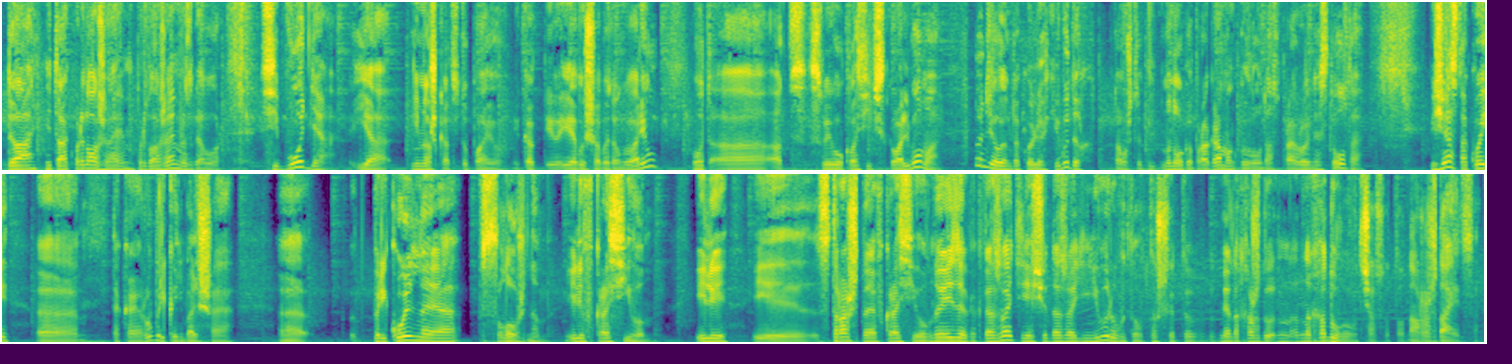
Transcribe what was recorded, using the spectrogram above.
Да, итак, продолжаем, продолжаем разговор. Сегодня я немножко отступаю, и как я выше об этом говорил, вот а, от своего классического альбома, ну, делаем такой легкий выдох, потому что много программок было у нас про Ройный стол-то. И сейчас такой, э, такая рубрика небольшая, э, прикольная в сложном или в красивом. Или э, страшное в красивом. Но я не знаю, как назвать. Я еще название не выработал, потому что это у меня на, хожду- на- ходу вот сейчас вот оно рождается.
